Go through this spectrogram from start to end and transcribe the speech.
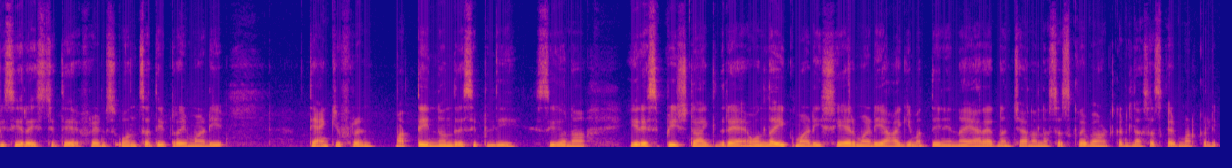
ಬಿಸಿ ರೈಸ್ ಜೊತೆ. ಫ್ರೆಂಡ್ಸ್ ಒಂದು ಸತಿ ಟ್ರೈ ಮಾಡಿ. ಥ್ಯಾಂಕ್ ಯು ಫ್ರೆಂಡ್ ಮತ್ತೆ ಇನ್ನೊಂದು ರೆಸಿಪಿಲಿ ಸಿಗೋಣ. ಈ ರೆಸಿಪಿ ಇಷ್ಟ ಆಗಿದ್ದರೆ ಒಂದು ಲೈಕ್ ಮಾಡಿ ಶೇರ್ ಮಾಡಿ. ಆಗಿ ಮತ್ತೆ ನಿನ್ನ ಯಾರ್ಯಾರು ನನ್ನ ಚಾನಲ್ನ ಸಬ್ಸ್ಕ್ರೈಬ್ ಮಾಡ್ಕೊಂಡಿಲ್ಲ ಸಬ್ಸ್ಕ್ರೈಬ್ ಮಾಡ್ಕೊಳ್ಳಿ.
